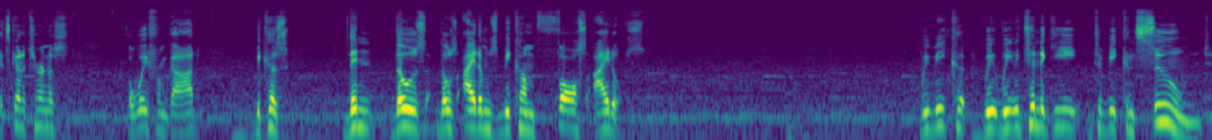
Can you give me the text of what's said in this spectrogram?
It's going to turn us away from God because then those those items become false idols. We, be, we, we tend to, be, to be consumed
